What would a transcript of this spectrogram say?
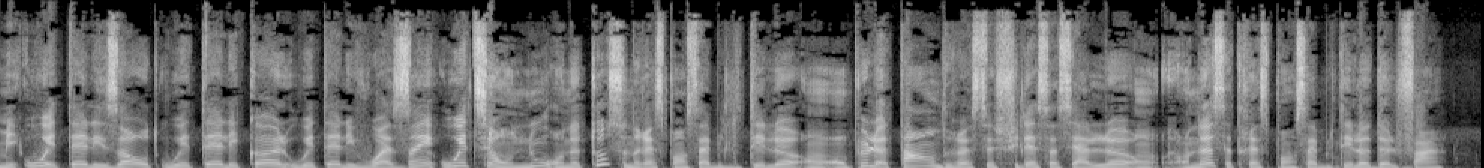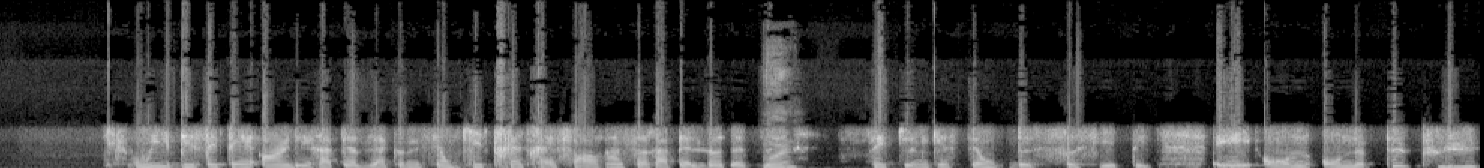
Mais où étaient les autres? Où était l'école? Où étaient les voisins? Où étions-nous? On a tous une responsabilité là. On, peut le tendre, ce filet social-là. On, a cette responsabilité-là de le faire. Oui, puis c'était un des rappels de la commission qui est très, très fort, hein, ce rappel-là de dire c'est une question de société. Et on, on ne peut plus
